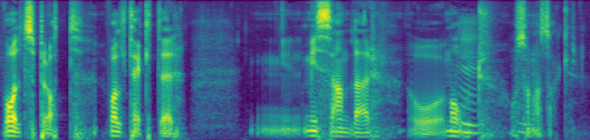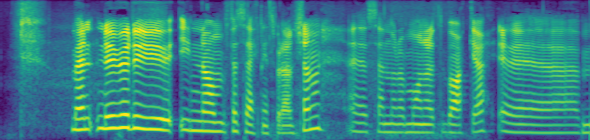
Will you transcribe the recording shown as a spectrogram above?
våldsbrott, våldtäkter, mm, misshandlar och mord Mm. och sådana saker. Men nu är du ju inom försäkringsbranschen eh, sedan några månader tillbaka. Eh,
